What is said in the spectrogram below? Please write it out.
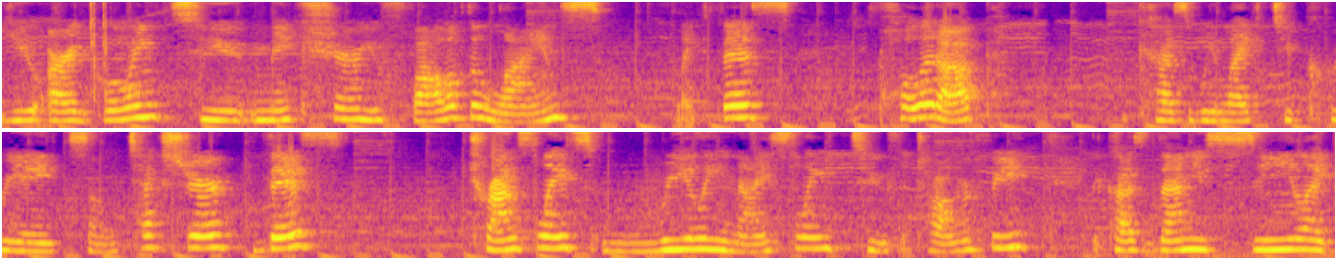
you are going to make sure you follow the lines like this, pull it up because we like to create some texture. This translates really nicely to photography because then you see like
